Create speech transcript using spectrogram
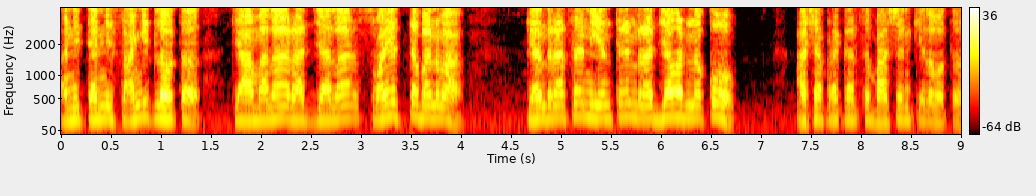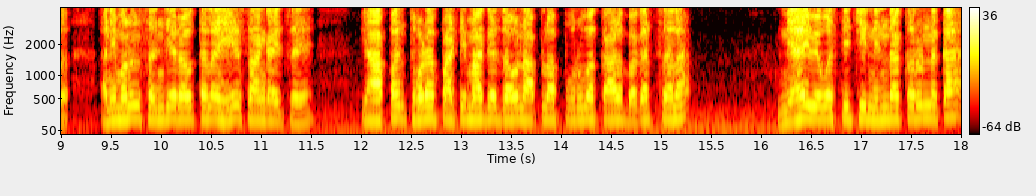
आणि त्यांनी सांगितलं होतं की आम्हाला राज्याला स्वायत्त बनवा. केंद्राचं नियंत्रण राज्यावर नको. अशा प्रकारचं भाषण केलं होतं. आणि म्हणून संजय राऊताला हे सांगायचंय की आपण थोडं पाठीमागे जाऊन आपला पूर्व काळ बघत चला. न्याय व्यवस्थेची निंदा करू नका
